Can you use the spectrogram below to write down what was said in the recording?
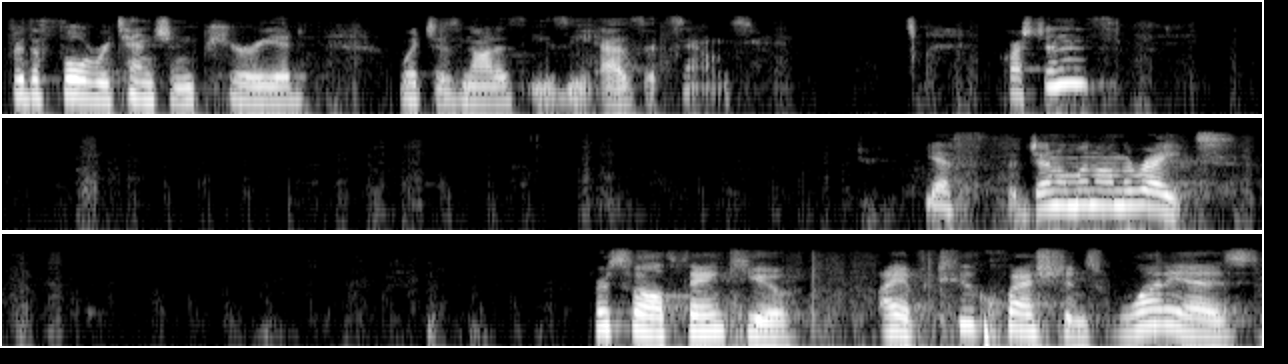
for the full retention period, which is not as easy as it sounds. Questions? Yes, the gentleman on the right. First of all, thank you. I have two questions. One is,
